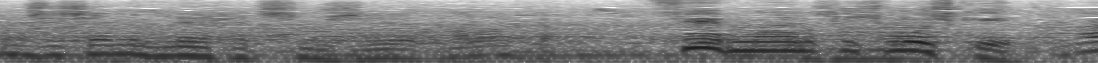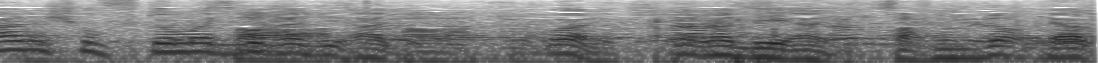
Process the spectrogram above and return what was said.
كون جيتي من ناحية الشمجيه بحال هكا. سير ما ما كاينش مشكل. أنا شوف أنتم اللي غادي. voilà اللي غادي عادي صافي نبداو يلا.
